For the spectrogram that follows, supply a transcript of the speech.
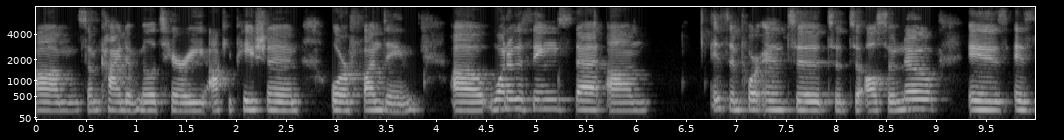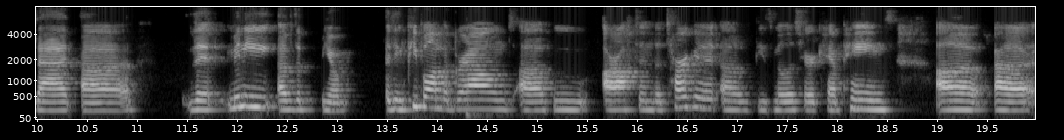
um, some kind of military occupation or funding. Uh, one of the things that um, it's important to, to, to, also know is is that uh, that many of the you know I think people on the ground uh, who are often the target of these military campaigns uh, uh,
